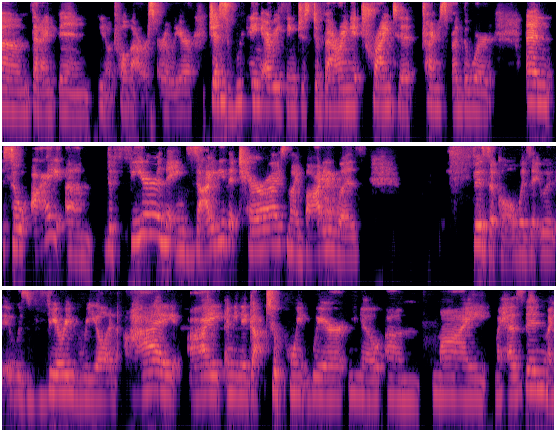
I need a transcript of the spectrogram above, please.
Um, that I'd been, you know, 12 hours earlier, just reading everything, just devouring it, trying to trying to spread the word. And so I, um, the fear and the anxiety that terrorized my body was physical was it was it was very real. And i i i mean it got to a point where you know um my my husband my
